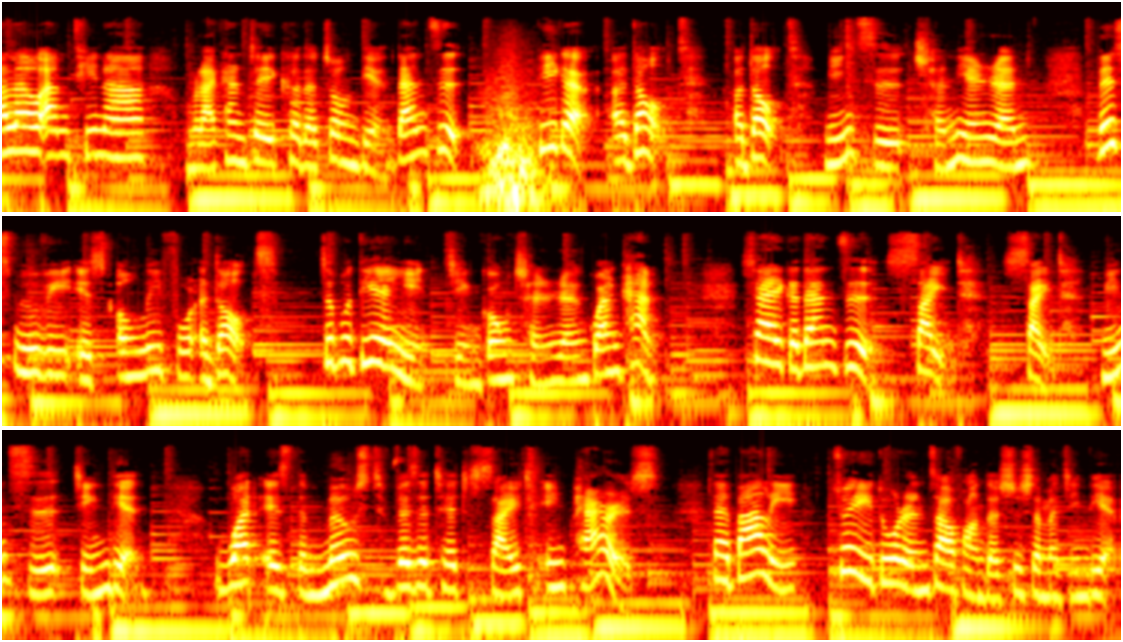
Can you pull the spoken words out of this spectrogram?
Hello, I'm Tina。我们来看这一课的重点单字。第一个，adult，adult 名词，成年人。This movie is only for adults。这部电影仅供成人观看。下一个单字，site，site 名词，景点。What is the most visited site in Paris？在巴黎最多人造访的是什么景点？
